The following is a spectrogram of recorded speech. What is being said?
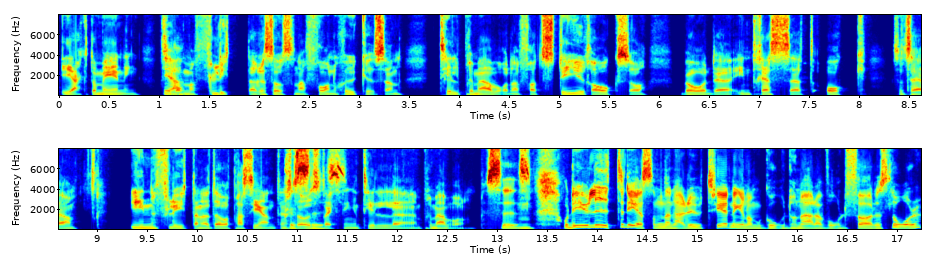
i akt och mening så Ja. att man flyttar resurserna från sjukhusen till primärvården för att styra också både intresset och så att säga, inflytandet över patienten i större utsträckning till eh, primärvården. Precis. Mm. Och Det är ju lite det som den här utredningen om god och nära vård föreslår.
